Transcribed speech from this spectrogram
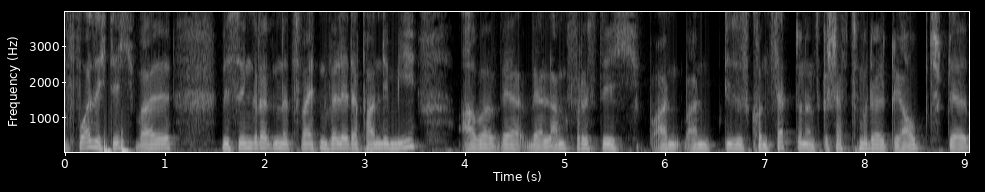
vorsichtig, weil wir sind gerade in der zweiten Welle der Pandemie. Aber wer, wer langfristig an, an dieses Konzept und ans Geschäftsmodell glaubt, der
